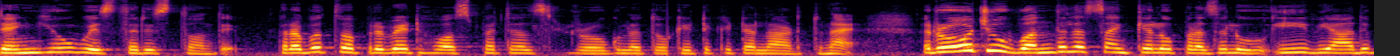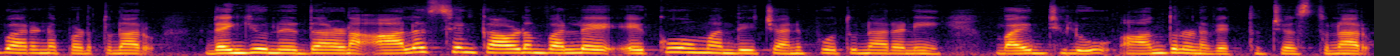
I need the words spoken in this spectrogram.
డెంగ్యూ విస్తరిస్తోంది. ప్రభుత్వ ప్రైవేట్ హాస్పిటల్స్ రోగులతో కిటకిటలాడుతున్నాయి. రోజు వందల సంఖ్యలో ప్రజలు ఈ వ్యాధి బారిన పడుతున్నారు. డెంగ్యూ నిర్ధారణ ఆలస్యం కావడం వల్లే ఎక్కువ మంది చనిపోతున్నారని వైద్యులు ఆందోళన వ్యక్తం చేస్తున్నారు.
